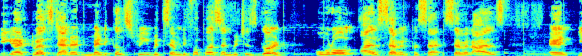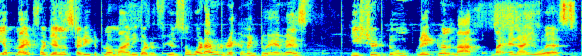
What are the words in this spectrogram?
he had 12 standard medical stream with 74%, which is good. Overall, IELTS 7%, 7 IELTS, and he applied for general study diploma and he got refused. So, what I would recommend to him is he should do grade 12 math by NIOS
